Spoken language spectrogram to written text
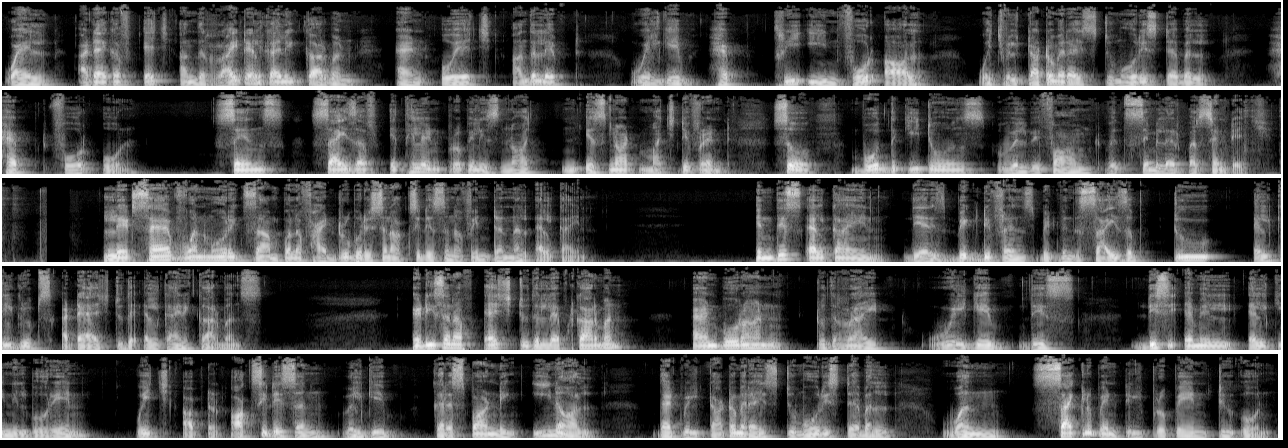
while attack of H on the right alkynic carbon and OH on the left will give hept-3-ene-4-ol which will tautomerize to more stable hept-4-one Since size of ethyl and propyl is not is not much different so both the ketones will be formed with similar percentage. Let's have one more example of hydroboration oxidation of internal alkyne. In this alkyne, there is big difference between the size of two alkyl groups attached to the alkynic carbons. Addition of H to the left carbon and boron to the right will give this disiamyl alkenyl borane which after oxidation will give corresponding enol that will tautomerize to more stable 1 cyclopentyl propane 2-one.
